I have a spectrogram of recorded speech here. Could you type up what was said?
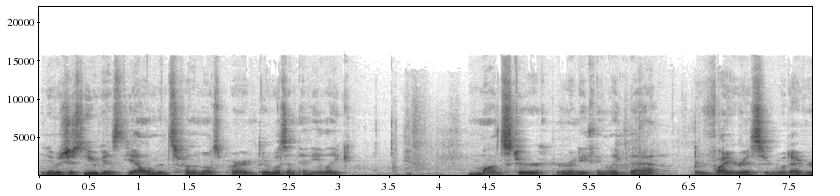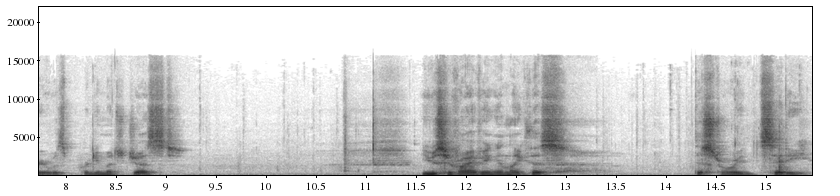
It was just you against the elements for the most part. There wasn't any like monster or anything like that, or virus or whatever. It was pretty much just you surviving in like this destroyed city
